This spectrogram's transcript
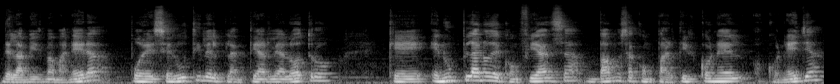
De la misma manera, puede ser útil el plantearle al otro que en un plano de confianza vamos a compartir con él o con ella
